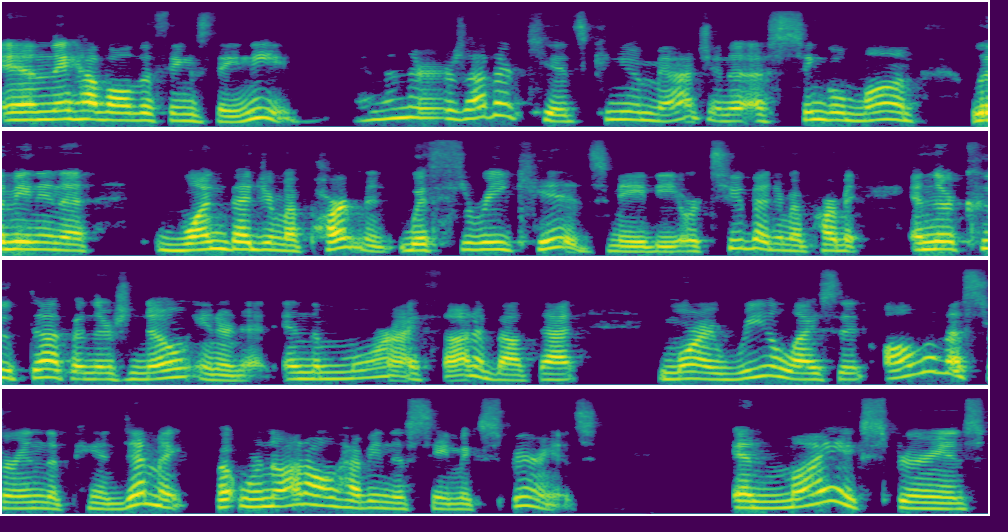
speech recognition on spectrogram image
and they have all the things they need. And then there's other kids. Can you imagine a single mom living in a one bedroom apartment with three kids, maybe, or two bedroom apartment, and they're cooped up and there's no internet? And the more I thought about that, the more I realized that all of us are in the pandemic, but we're not all having the same experience. And my experience,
